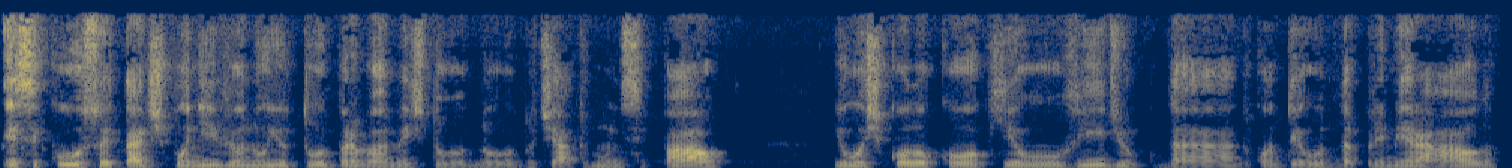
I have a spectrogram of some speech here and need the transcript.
esse curso está disponível no YouTube, provavelmente do, do, do, Teatro Municipal. E hoje colocou aqui o vídeo da, do conteúdo da primeira aula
